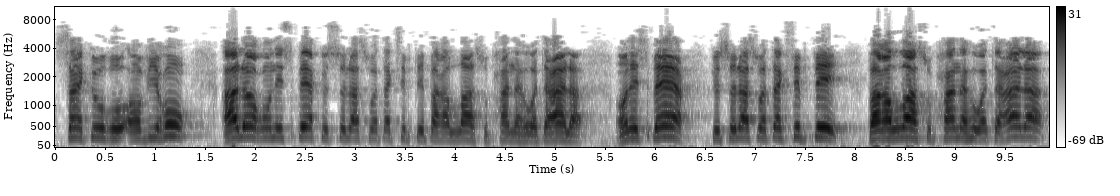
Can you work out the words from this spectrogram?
5 euros environ, alors on espère que cela soit accepté par Allah subhanahu wa ta'ala. On espère que cela soit accepté par Allah subhanahu wa ta'ala,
